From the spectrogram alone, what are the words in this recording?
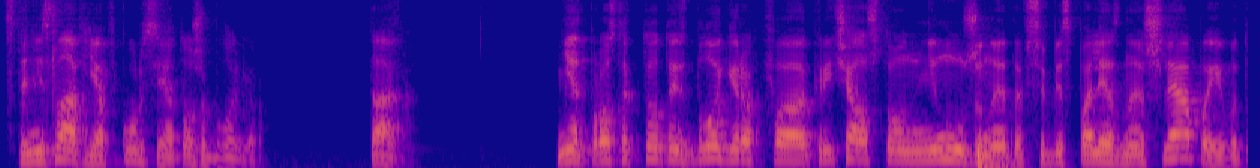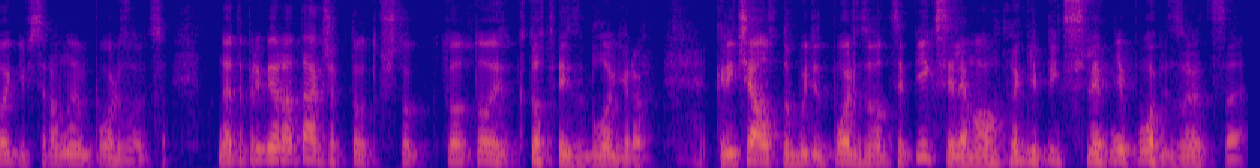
Станислав, я в курсе, я тоже блогер. Так. Нет, просто кто-то из блогеров э, кричал, что он не нужен, и это все бесполезная шляпа, и в итоге все равно им пользуются. Но это примерно так же, кто, что кто-то, кто-то из блогеров кричал, что будет пользоваться пикселем, а в итоге пикселем не пользуется.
